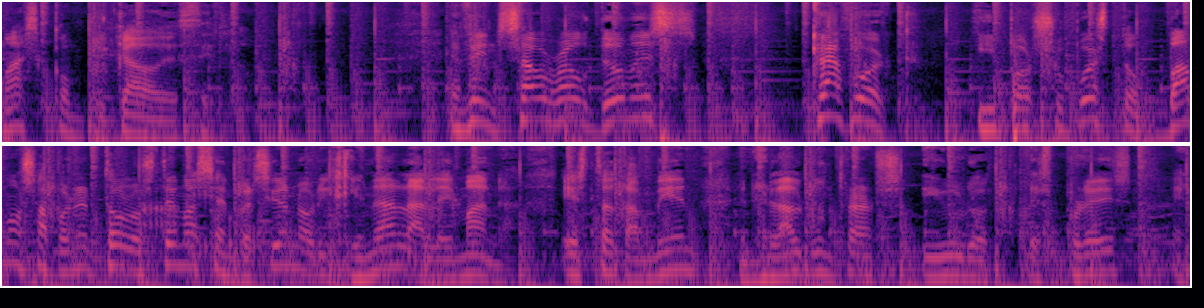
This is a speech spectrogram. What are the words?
más complicado decirlo. En fin, Showroom Dummies, Kraftwerk. Y por supuesto, vamos a poner todos los temas en versión original alemana. Esta también en el álbum Trans Europe Express en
